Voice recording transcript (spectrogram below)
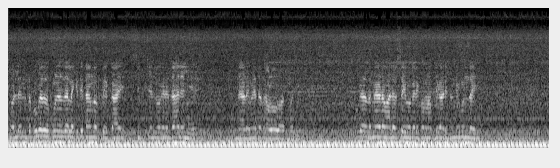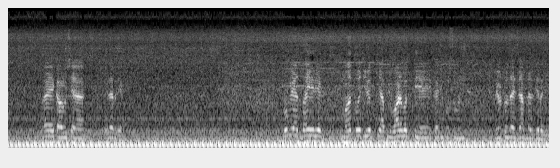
सोडल्यानंतर बघू आता पुण्याला जायला किती टाइम लागतोय काय शिफ्ट चेंज वगैरे झालेली आहे. मॅडम येतात हळूहळू आतमध्ये. बघूया आता मॅडम आल्यावर सही वगैरे करून आपली गाडीतून निघून जाईल. अय काळूशा इधर देख बघूयात बाहेर एक महत्वाची व्यक्ती आपली वाट बघतीये बसून भेटू जायचं आपल्याला तिला बी.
